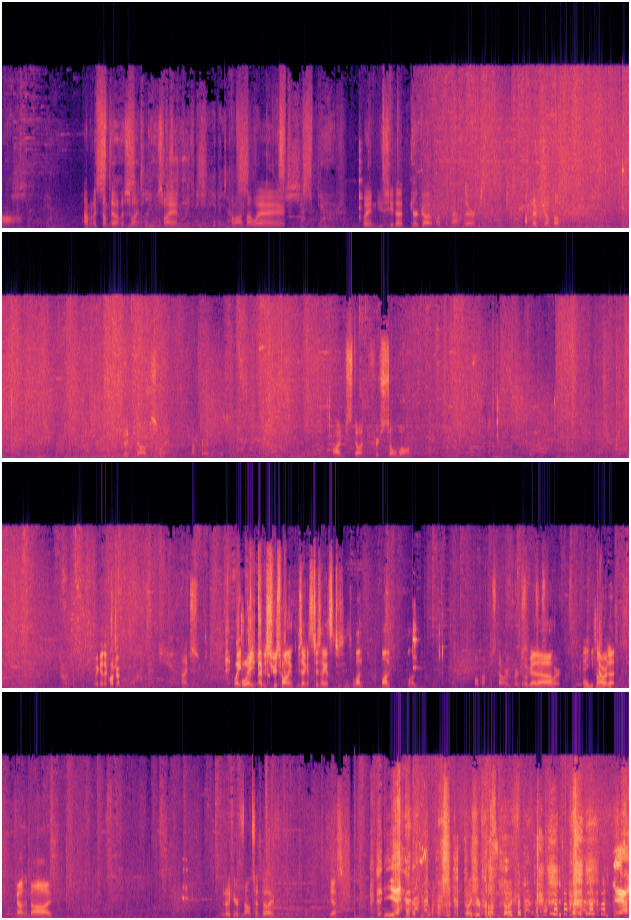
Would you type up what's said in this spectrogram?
Aw. I'm gonna come down to Swain. Swain, I'm on my way. Swain, you see that ergot on the map there? I'm gonna jump up. Good job, Swain. I'm proud of you. I'm stunned for so long. We get the quadra. Nice. Wait, Wait, back. Twitch respawning. Two seconds, two seconds, two seconds. One, one, one. Hold on, this tower first. Go This get him. tower. And you Tower that. it. Fountain dive. Did I hear Fountain dive? Yes. Yeah! Did I hear Fountain dive? yeah!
